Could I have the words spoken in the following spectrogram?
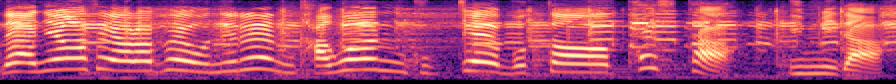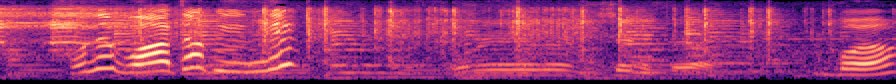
네, 안녕하세요, 여러분. 오늘은 강원 국제 모터 페스타입니다. 오늘 뭐 하죠, 비디님? 오늘은 미션이 있어요. 뭐요?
